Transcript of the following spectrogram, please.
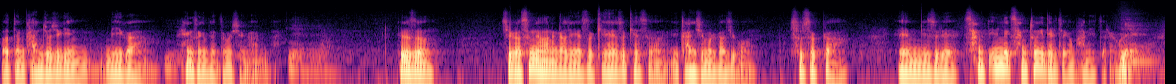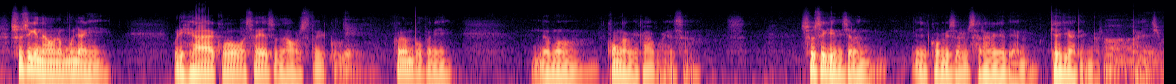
어떤 간조적인 미가 형성된다고 생각합니다. 네. 그래서 제가 성장하는 과정에서 계속해서 이 관심을 가지고 수석과 엠 미술의 상, 일맥상통이 될 때가 많이 있더라고요. 네. 수석이 나오는 문양이 우리 해아 고서에서 나올 수도 있고 예. 그런 부분이 너무 공감이 가고 해서 수석이 저는 이 고미술을 사랑하게 된 계기가 된 거로 아, 봐야죠. 네.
